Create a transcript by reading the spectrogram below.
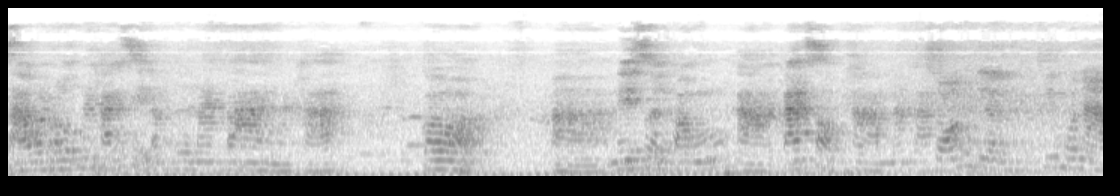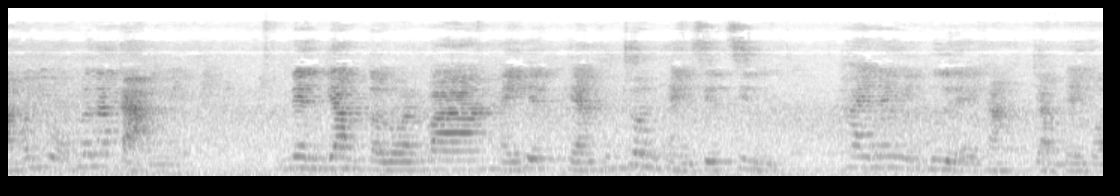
สาวรบนะคะเกษตรอำเภอนากลางนะคะ ก็ในส่วนของอการสอบถามนะคะสองเดือนที่หัวหน้ามาอยู่เพื่อหน้ากลางเนี่ยเน้นย้ำตลอดว่าให้เฮ็ดแผนชุมชนให้เสร็จสิ้น ภายในมือใดคะจำได้บ่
